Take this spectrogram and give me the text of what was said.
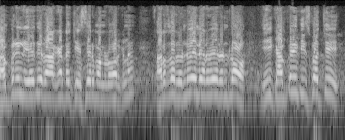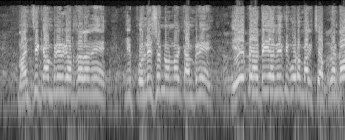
కంపెనీలు ఏది రాకుండా చేశారు మొన్నటి వరకు తర్వాత రెండు వేల ఇరవై రెండులో ఈ కంపెనీ తీసుకొచ్చి మంచి కంపెనీలు కడతారని ఈ పొల్యూషన్ ఉన్న కంపెనీ ఏ పేట అనేది కూడా మాకు చెప్పకుండా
